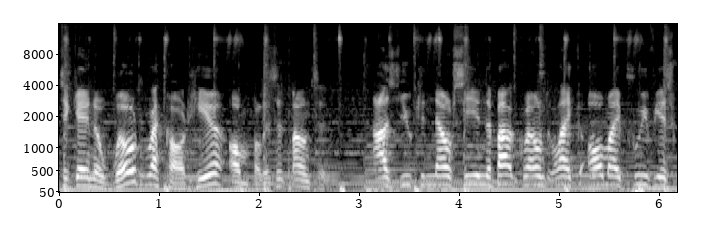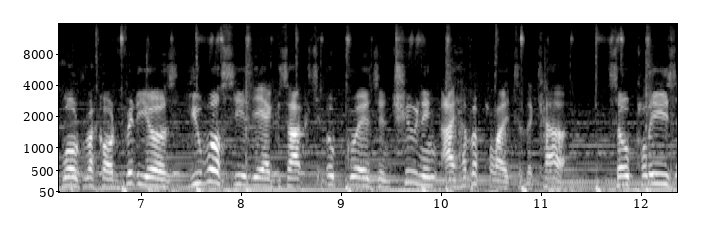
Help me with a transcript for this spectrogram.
to gain a world record here on Blizzard Mountain. As you can now see in the background, like all my previous world record videos, you will see the exact upgrades and tuning I have applied to the car. So please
